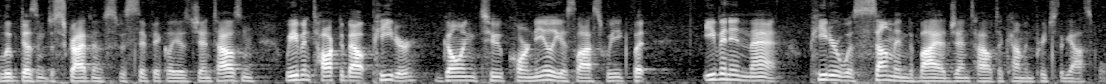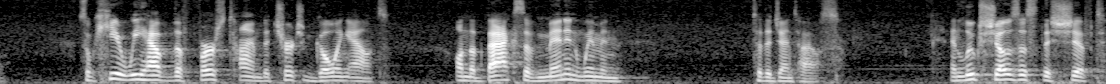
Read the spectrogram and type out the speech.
Luke doesn't describe them specifically as Gentiles. And we even talked about Peter going to Cornelius last week, but even in that, Peter was summoned by a Gentile to come and preach the gospel. So here we have the first time the church going out on the backs of men and women to the Gentiles. And Luke shows us this shift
